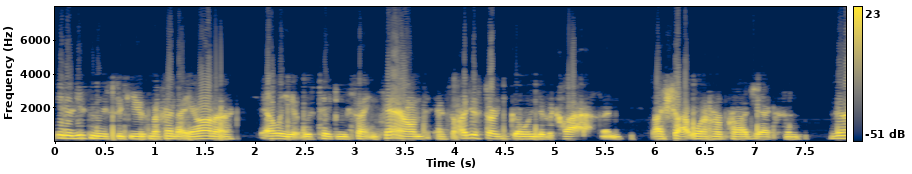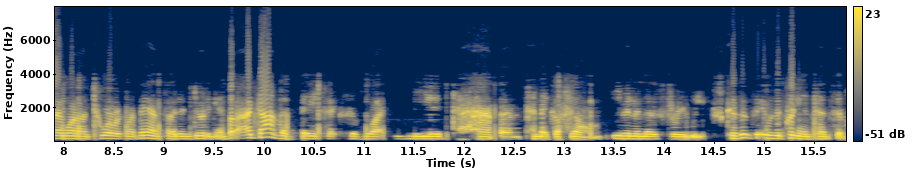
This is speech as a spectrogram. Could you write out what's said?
introducing me to Suki. It was my friend Ayana Elliott was taking sight and sound, and so I just started going to the class, and I shot one of her projects, and then I went on tour with my band, so I didn't do it again. But I got the basics of what needed to happen to make a film, even in those three weeks, because it, it was a pretty intensive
